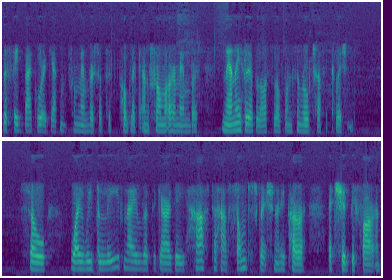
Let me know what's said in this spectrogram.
the feedback we're getting from members of the public and from our members, many who have lost loved ones in road traffic collisions. So, while we believe now that the Gardaí have to have some discretionary power, it should be far and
